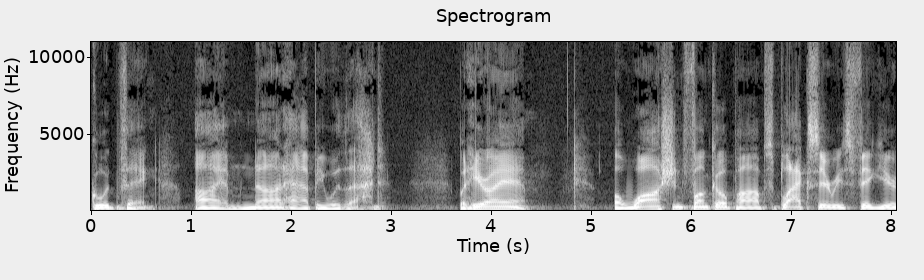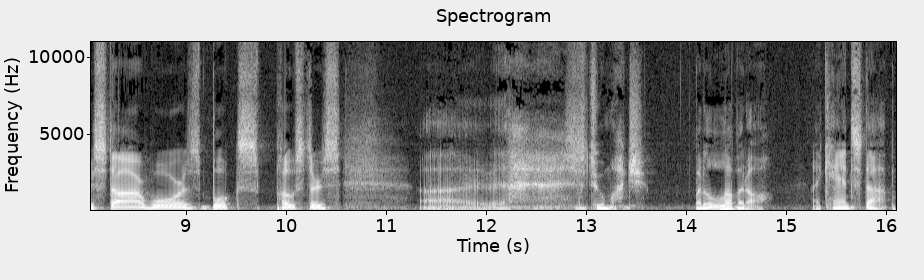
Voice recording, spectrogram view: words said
good thing. I am not happy with that. But here I am awash in Funko Pops, Black Series figures, Star Wars books, posters. Uh, it's too much. But I love it all. I can't stop.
